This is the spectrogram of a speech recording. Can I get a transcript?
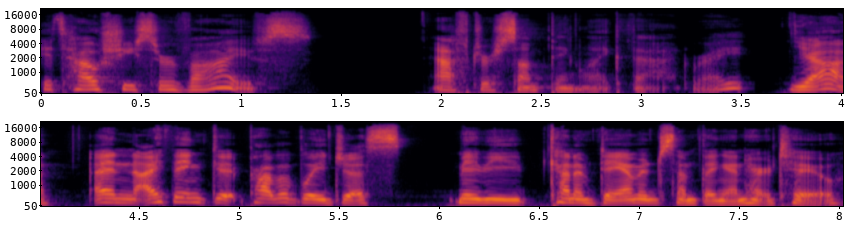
It's how she survives after something like that, right? Yeah. And I think it probably just maybe kind of damaged something in her too.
